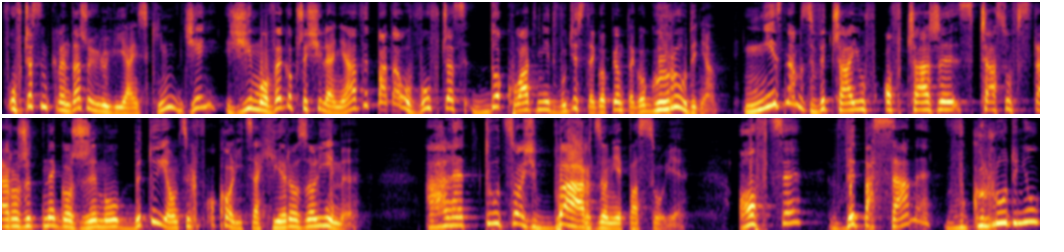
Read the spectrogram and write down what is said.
W ówczesnym kalendarzu juliańskim dzień zimowego przesilenia wypadał wówczas dokładnie 25 grudnia. Nie znam zwyczajów owczarzy z czasów starożytnego Rzymu bytujących w okolicach Jerozolimy. Ale tu coś bardzo nie pasuje. Owce wypasane w grudniu?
